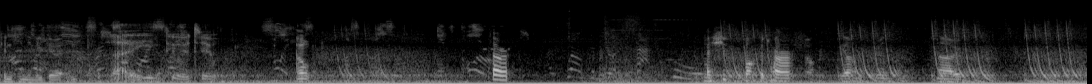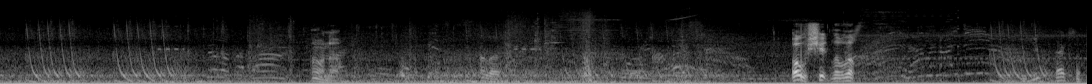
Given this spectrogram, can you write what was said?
continually do it. I do it too. Oh, I suppose. It's plural. Turrets. I should block a turret shot. Yeah. No. oh no. Hello. Oh shit, level up. Excellent.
